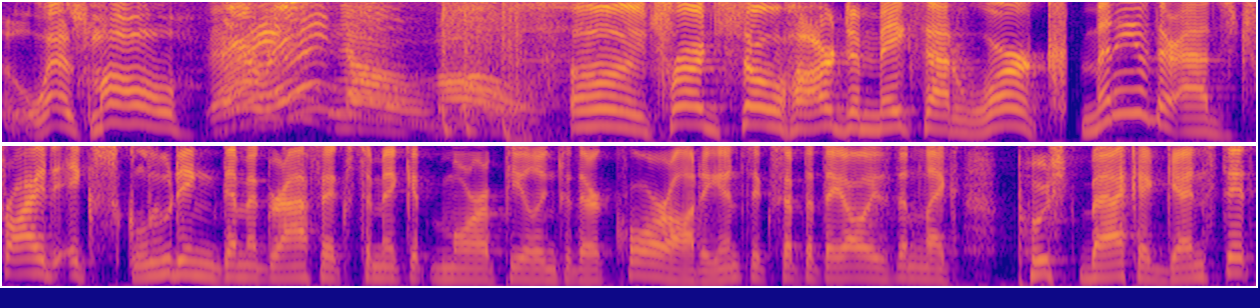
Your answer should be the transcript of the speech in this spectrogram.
Where's Mo? There ain't no Mo. Oh, they tried so hard to make that work. Many of their ads tried excluding demographics to make it more appealing to their core audience, except that they always then like pushed back against it.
